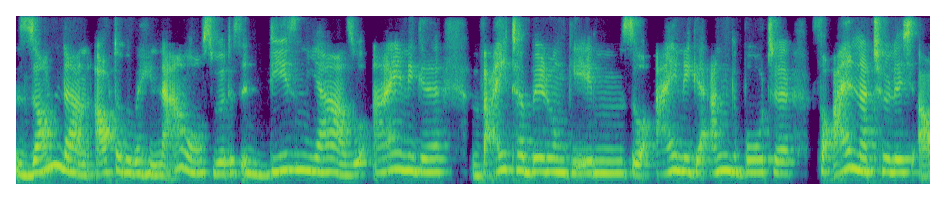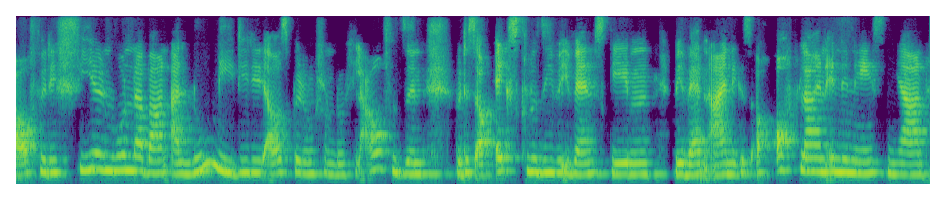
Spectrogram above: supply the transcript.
sondern auch darüber hinaus wird es in diesem Jahr so einige Weiterbildungen geben, so einige Angebote, vor allem natürlich auch für die vielen wunderbaren Alumni, die die Ausbildung schon durchlaufen sind, wird es auch exklusive Events geben. Wir werden einiges auch offline in den nächsten Jahren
